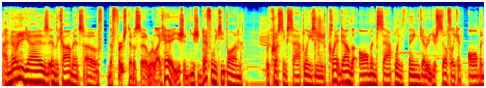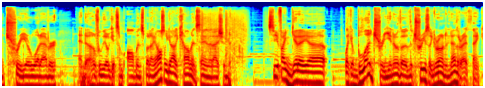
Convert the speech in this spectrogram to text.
I know you guys in the comments of the first episode were like, hey, you should you should definitely keep on requesting saplings. You should plant down the almond sapling thing, get yourself like an almond tree or whatever, and uh, hopefully you'll get some almonds. But I also got a comment saying that I should see if I can get a uh, like a blood tree. You know the the trees that grow in the Nether. I think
